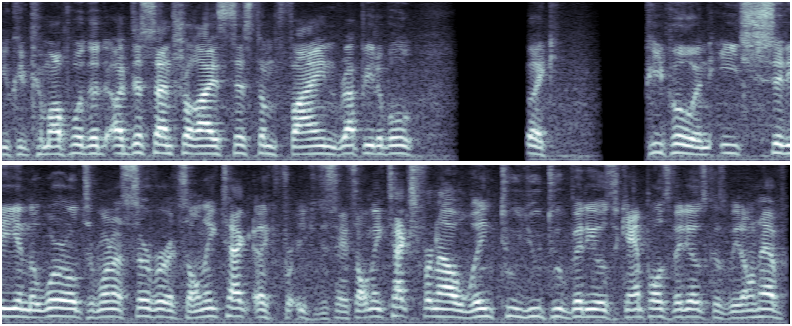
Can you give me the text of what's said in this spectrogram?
You could come up with a, a decentralized system, find reputable, like people in each city in the world to run a server. It's only tech. Like for, you can just say it's only text for now. Link to YouTube videos. can't post videos because we don't have,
